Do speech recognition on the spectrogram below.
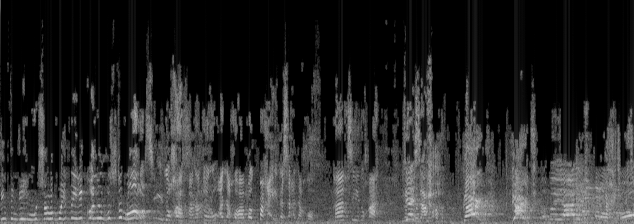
Intindihin mo siya, huwag mo ipilit kung anong gusto mo! Sino ka para turuan ako ha? Magpakaina sa anak ko. Ha? Sino ka? Yes! Guard! Guard! Pabayaan niyo ako.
